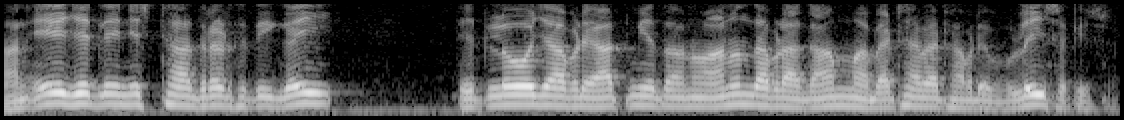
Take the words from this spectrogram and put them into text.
અને એ જેટલી નિષ્ઠા દ્રઢ થતી ગઈ, તેટલો જ આપણે આત્મીયતાનો આનંદ આપણા ગામમાં બેઠા બેઠા આપણે લઈ શકીશું.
